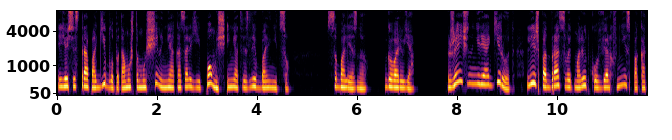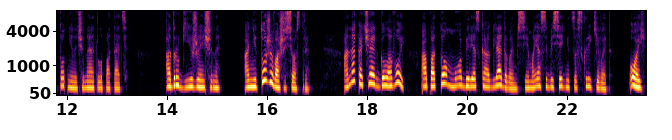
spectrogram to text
ее сестра погибла, потому что мужчины не оказали ей помощь и не отвезли в больницу. «Соболезную», — говорю я. Женщина не реагирует, лишь подбрасывает малютку вверх-вниз, пока тот не начинает лопотать. А другие женщины? Они тоже ваши сестры? Она качает головой, а потом мы обе резко оглядываемся, и моя собеседница вскрикивает. «Ой!»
